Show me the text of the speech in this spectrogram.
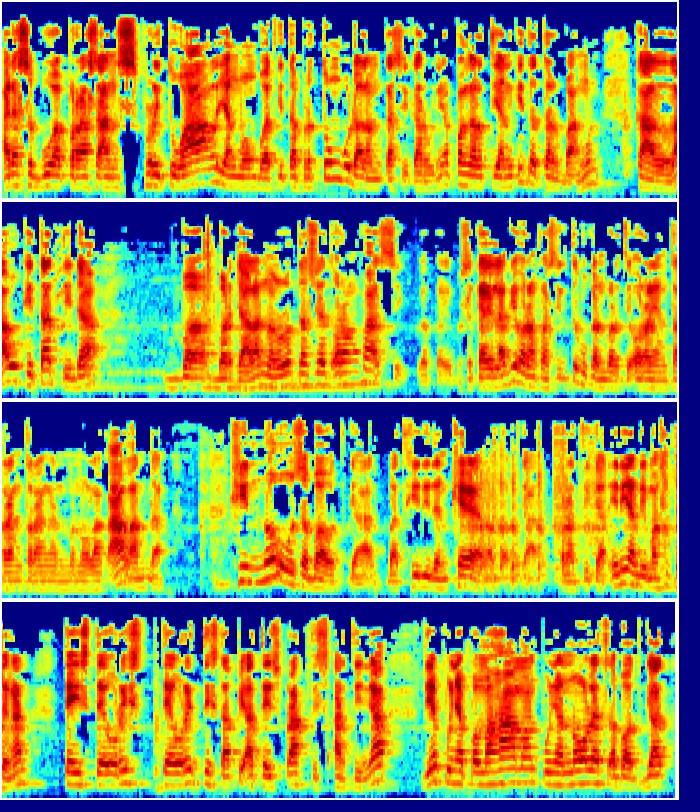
Ada sebuah perasaan spiritual yang membuat kita bertumbuh dalam kasih karunia, pengertian kita terbangun kalau kita tidak berjalan menurut nasihat orang fasik, Bapak Ibu. Sekali lagi orang fasik itu bukan berarti orang yang terang-terangan menolak Allah, enggak. He knows about God, but he didn't care about God. Perhatikan, ini yang dimaksud dengan teis teoris, teoritis tapi ateis praktis. Artinya dia punya pemahaman, punya knowledge about God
